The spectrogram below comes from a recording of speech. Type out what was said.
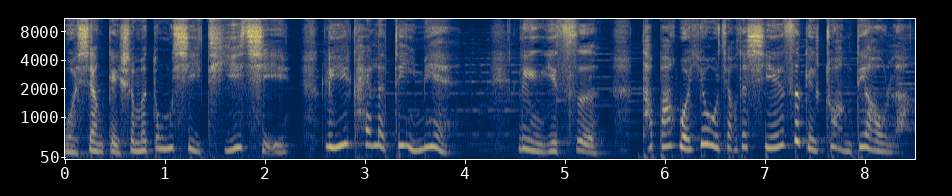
我像给什么东西提起，离开了地面。另一次，他把我右脚的鞋子给撞掉了。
